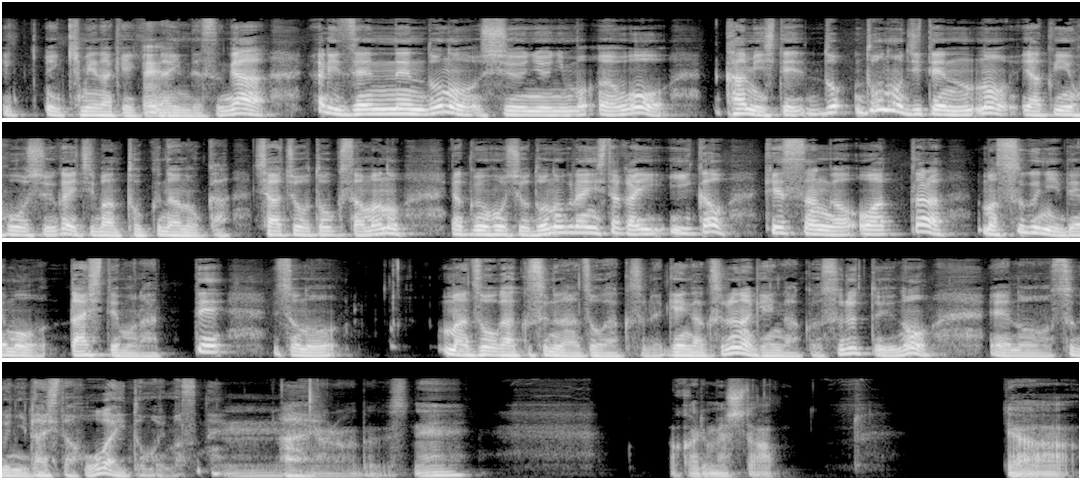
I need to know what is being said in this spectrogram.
い決めなきゃいけないんですが、やはり前年度の収入にもを加味して、ど、どの時点の役員報酬が一番得なのか、社長と奥様の役員報酬をどのぐらいにしたかいいかを、決算が終わったら、まあ、すぐにでも出してもらって、その、まあ、増額するなら増額する、減額するなら減額するというのを、えーの、すぐに出した方がいいと思いますね。うんはいなるほどですね。わかりました。じゃあ、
